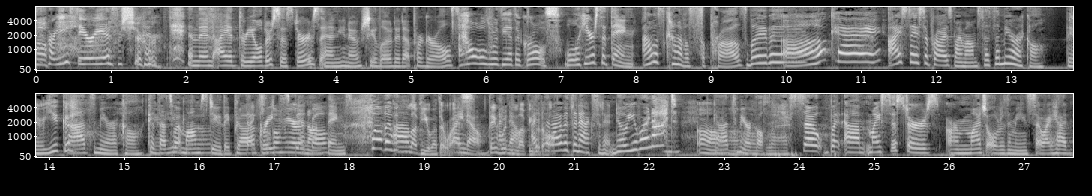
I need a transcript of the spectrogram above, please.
Are you serious?" Sure. and then I had three older sisters, and you know, she loaded up her girls. How old were the other girls? Well, here's the thing. I was kind of a surprise baby. Okay, I say surprise. My mom says a miracle. There you go. God's miracle because that's what moms do. They put God's that great spin on things. Well, they wouldn't Um, love you otherwise. I know they wouldn't know. love you I at all. I was an accident. No, you were not. Oh, God's miracle. bless. So, but um, my sisters are much older than me. So I had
